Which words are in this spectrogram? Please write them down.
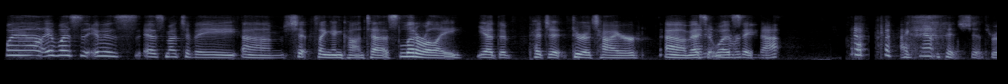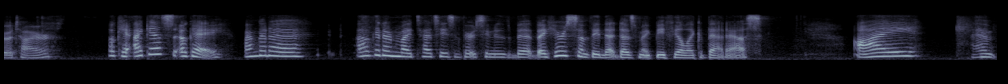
Well, it was it was as much of a um, shit flinging contest. Literally, you had to pitch it through a tire um, as it was. A, that. I can't pitch shit through a tire. okay, I guess okay. I'm gonna I'll get into my tattoos and piercings in a bit, but here's something that does make me feel like a badass. I haven't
